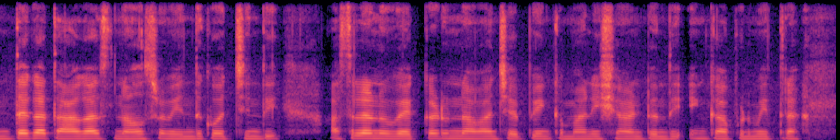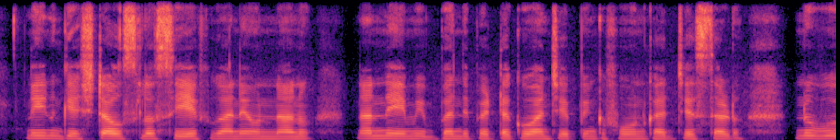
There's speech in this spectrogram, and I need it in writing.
ఇంతగా తాగాల్సిన అవసరం ఎందుకు వచ్చింది? అసలు నువ్వు ఎక్కడున్నావు అని చెప్పి ఇంకా మనిషి అంటుంది. ఇంకా అప్పుడు మిత్ర నేను గెస్ట్ హౌస్లో సేఫ్గానే ఉన్నాను. నన్ను ఏమి ఇబ్బంది పెట్టకు అని చెప్పి ఇంకా ఫోన్ కట్ చేస్తాడు. నువ్వు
